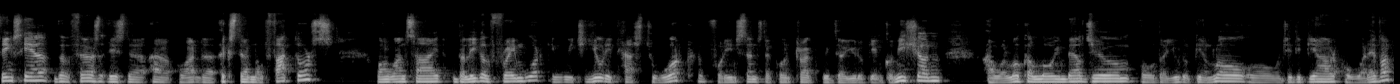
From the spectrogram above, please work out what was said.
things here. The first is the, uh, the external factors on one side, the legal framework in which EURid has to work, for instance, the contract with the European Commission, our local law in Belgium, or the European law, or GDPR, or whatever.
